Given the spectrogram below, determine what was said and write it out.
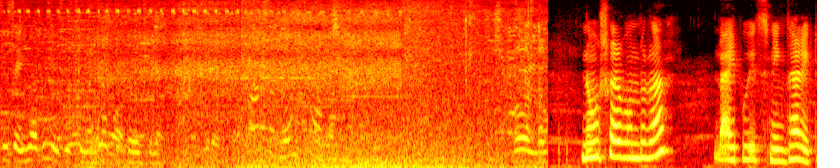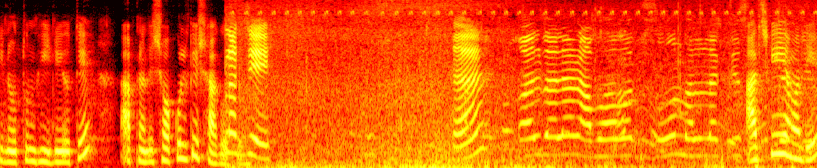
তো সেইভাবেই এসেছিলাম নমস্কার বন্ধুরা লাইফ উইথ স্নিগ্ধার একটি নতুন ভিডিওতে আপনাদের সকলকে স্বাগত। লাগছে? হ্যাঁ? সকালবেলার আবহাওয়া ভীষণ ভালো লাগছে। আজকেই আমাদের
